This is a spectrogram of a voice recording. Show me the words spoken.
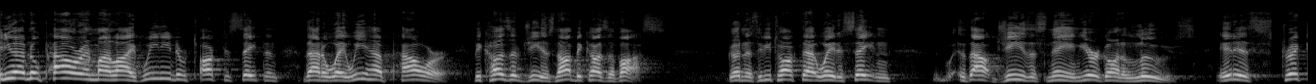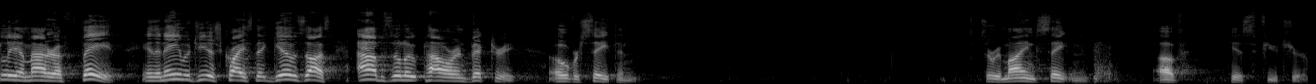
And you have no power in my life. We need to talk to Satan that way. We have power because of Jesus, not because of us. Goodness, if you talk that way to Satan without Jesus' name, you're going to lose. It is strictly a matter of faith in the name of Jesus Christ that gives us absolute power and victory over Satan. So remind Satan of his future.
